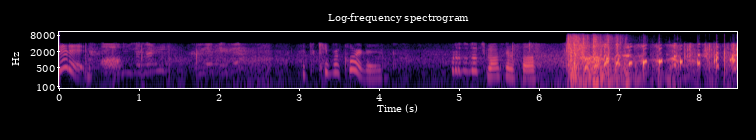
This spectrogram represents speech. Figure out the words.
did it. Let's keep recording. Small's gonna fall.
